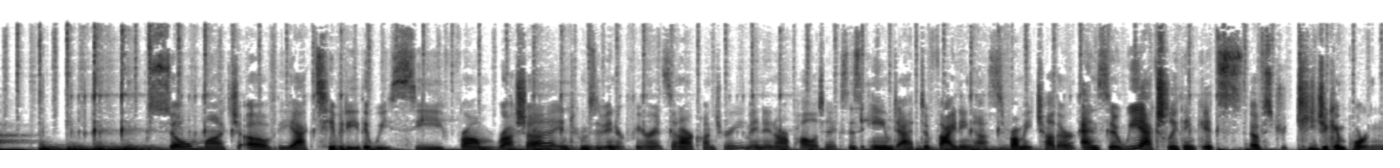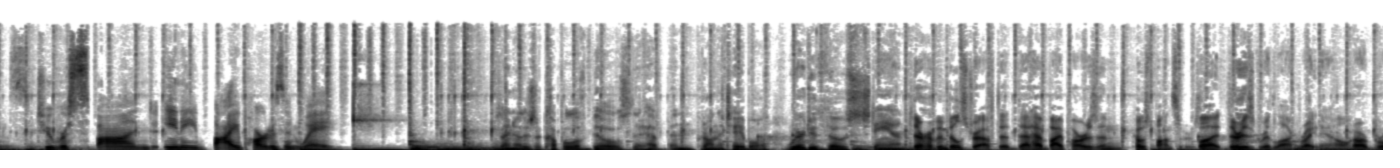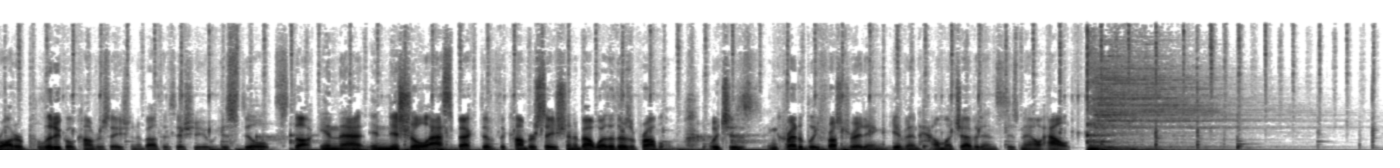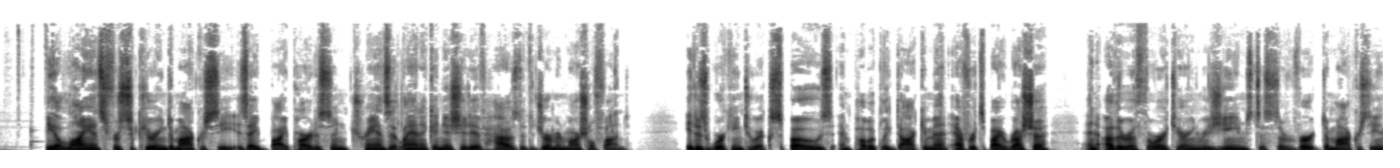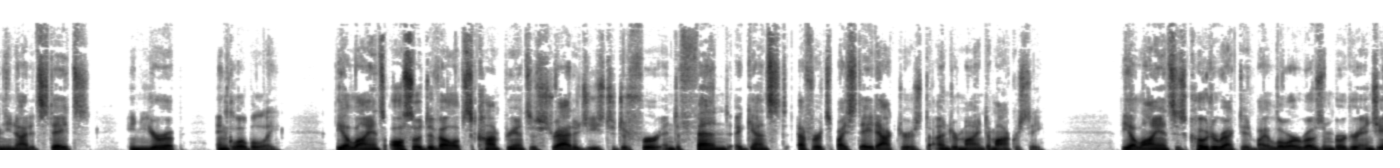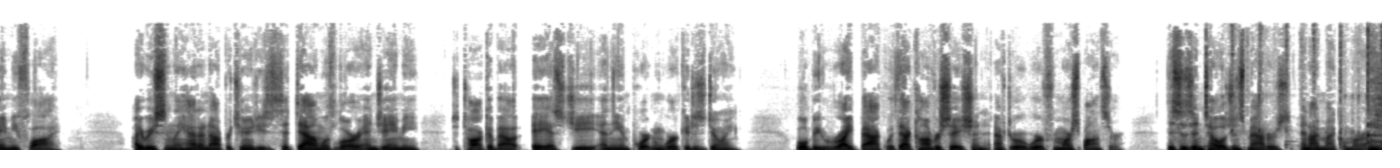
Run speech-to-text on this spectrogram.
so much of the activity that we see from Russia in terms of interference in our country and in our politics is aimed at dividing us from each other. And so we actually think it's of strategic importance to respond in a bipartisan way. I know there's a couple of bills that have been put on the table. Where do those stand? There have been bills drafted that have bipartisan co sponsors, but there is gridlock right now. Our broader political conversation about this issue is still stuck in that initial aspect of the conversation about whether there's a problem, which is incredibly frustrating given how much evidence is now out. The Alliance for Securing Democracy is a bipartisan transatlantic initiative housed at the German Marshall Fund. It is working to expose and publicly document efforts by Russia and other authoritarian regimes to subvert democracy in the United States, in Europe, and globally. The alliance also develops comprehensive strategies to defer and defend against efforts by state actors to undermine democracy. The alliance is co directed by Laura Rosenberger and Jamie Fly. I recently had an opportunity to sit down with Laura and Jamie to talk about ASD and the important work it is doing. We'll be right back with that conversation after a word from our sponsor. This is Intelligence Matters, and I'm Michael Morell.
